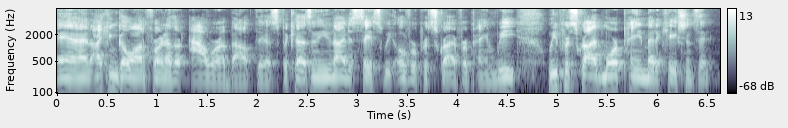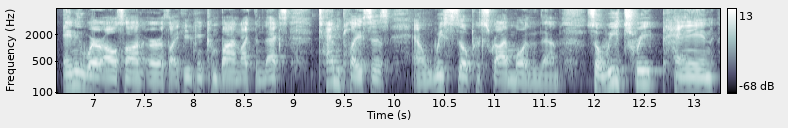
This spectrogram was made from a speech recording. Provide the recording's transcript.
And I can go on for another hour about this because in the United States, we overprescribe for pain. We, we prescribe more pain medications than anywhere else on earth. Like you can combine like the next 10 places and we still prescribe more than them. So we treat pain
